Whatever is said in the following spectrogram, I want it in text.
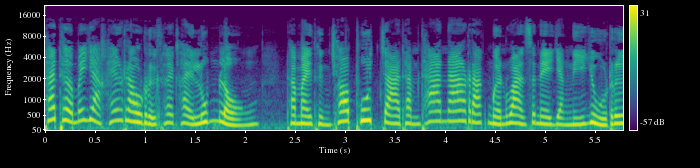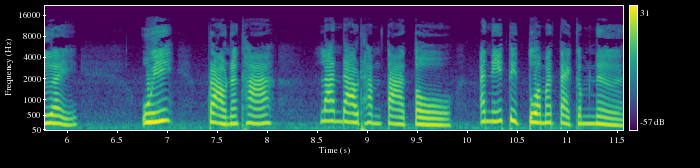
ถ้าเธอไม่อยากให้เราหรือใครๆลุ่มหลงทำไมถึงชอบพูดจาทำท่าน่ารักเหมือนหวานเสน่ห์อย่างนี้อยู่เรื่อย อุ๊ย เปล่านะคะ ลานดาวทำตาโต อันนี้ติดตัวมาแต่กำเนิด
